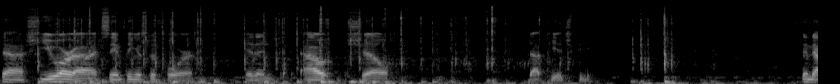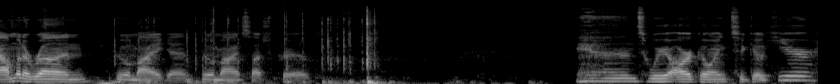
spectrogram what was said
dash URI, same thing as before, and then out shell php. And now I'm gonna run who am I again? Who am I slash priv. And we are going to go here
